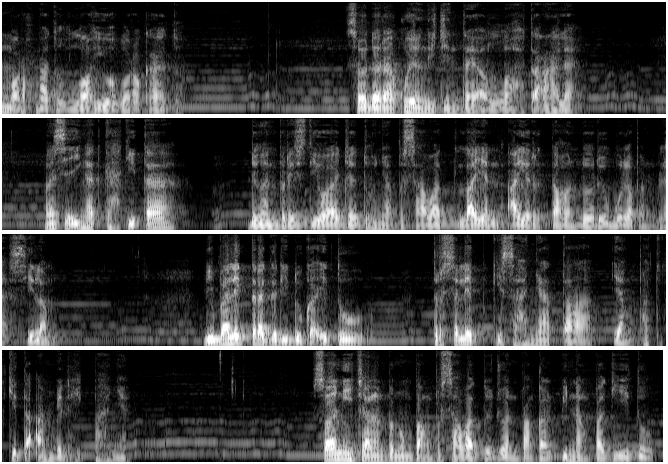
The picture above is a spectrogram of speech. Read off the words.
warahmatullahi wabarakatuh. Saudaraku yang dicintai Allah Ta'ala, masih ingatkah kita dengan peristiwa jatuhnya pesawat Lion Air tahun 2018 silam? Di balik tragedi duka itu, terselip kisah nyata yang patut kita ambil hikmahnya. Sony calon penumpang pesawat tujuan Pangkal Pinang pagi itu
